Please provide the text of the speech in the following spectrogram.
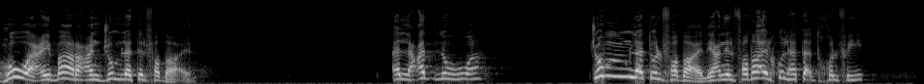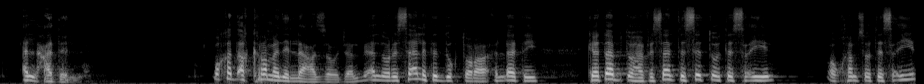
هو عبارة عن جملة الفضائل. العدل هو جملة الفضائل يعني الفضائل كلها تدخل في العدل. وقد أكرمني الله عز وجل بأن رسالة الدكتوراه التي كتبتها في سنة 96 أو 95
